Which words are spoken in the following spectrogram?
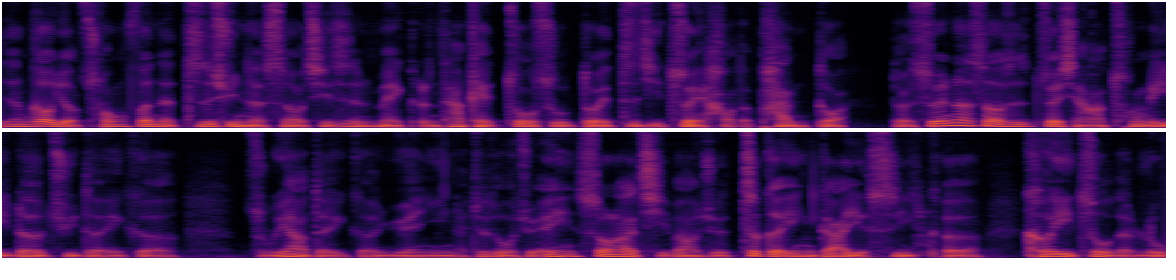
能够有充分的资讯的时候，其实每个人他可以做出对自己最好的判断。对，所以那时候是最想要创立乐居的一个主要的一个原因呢，就是我觉得哎，受到启发，我觉得这个应该也是一个可以做的路。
